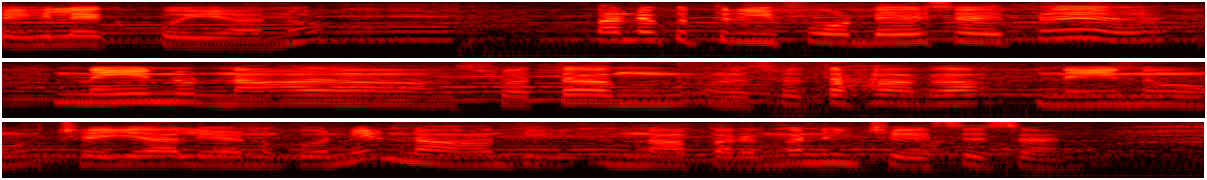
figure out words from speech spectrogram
చేయలేకపోయాను. కానీ ఒక త్రీ ఫోర్ డేస్ అయితే నేను నా స్వత స్వతహాగా నేను చేయాలి అనుకొని నాది నా పరంగా నేను చేసేసాను.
